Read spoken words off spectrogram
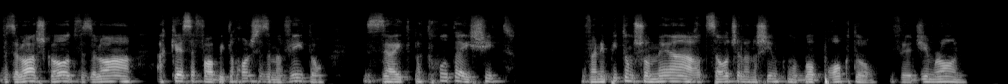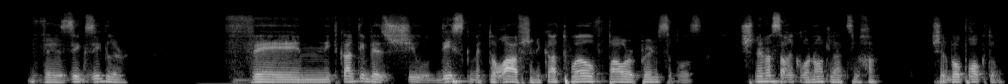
וזה לא ההשקעות, וזה לא הכסף או הביטחון שזה מביא איתו, זה ההתפתחות האישית. ואני פתאום שומע הרצאות של אנשים כמו בוב פרוקטור, וג'ים רון, וזיג זיגלר, ונתקלתי באיזשהו דיסק מטורף שנקרא 12 Power Principles, 12 עקרונות להצלחה, של בוב פרוקטור.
